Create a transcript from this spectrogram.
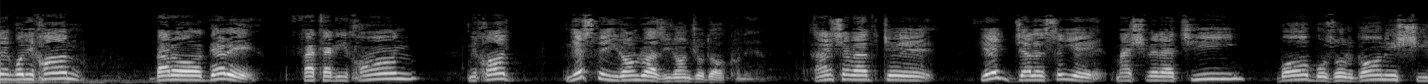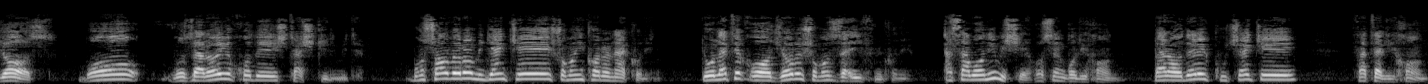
حسین قلی خان برادر فتلی خان می‌خواد نصف ایران رو از ایران جدا کنه. هر شود که یک جلسه مشورتی با بزرگان شیراز با وزرای خودش تشکیل میده. مشاورا میگن که شما این کارو نکنید دولت قاجار رو شما ضعیف می‌کنید عصبانی میشه حسین قلی خان برادر کوچک فتلی خان.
